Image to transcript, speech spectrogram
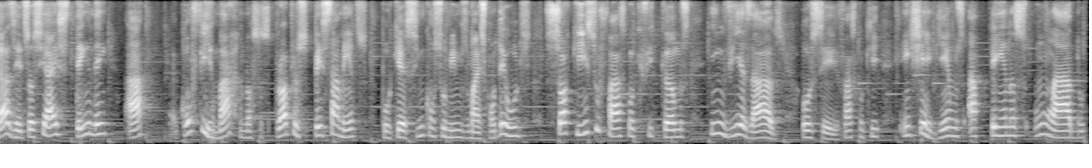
das redes sociais tendem a confirmar nossos próprios pensamentos, porque assim consumimos mais conteúdos, só que isso faz com que ficamos enviesados, ou seja, faz com que enxerguemos apenas um lado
